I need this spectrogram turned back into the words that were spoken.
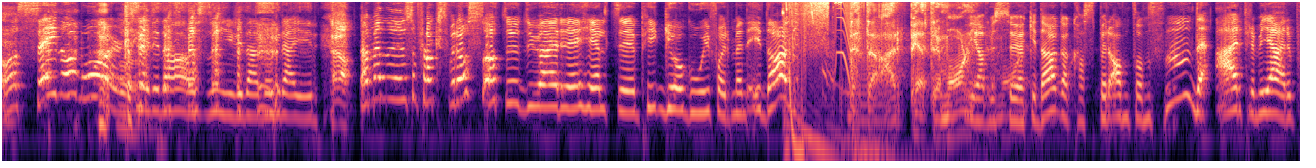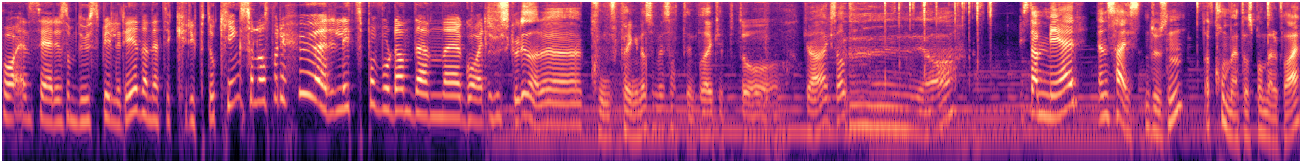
Og say no more, sier de da, og så gir de deg noen greier. Ja. Ja, men eh, Så flaks for oss at eh, du er eh, helt eh, pigg og god i formen i dag. Dette er P3 Morgen. Vi har besøk i dag av Kasper Antonsen. Det er premiere på en serie som du spiller i. Den heter Krypto King, så la oss bare høre litt på hvordan den går. går. Du husker de der eh, KOF-pengene som vi satte inn på det krypto-greia? ikke sant? ja. Hvis det er mer enn 16 000, da kommer jeg til å spandere på deg.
